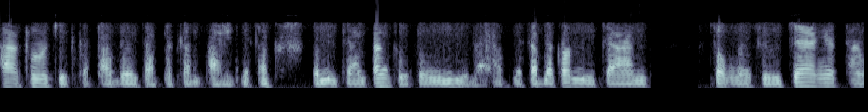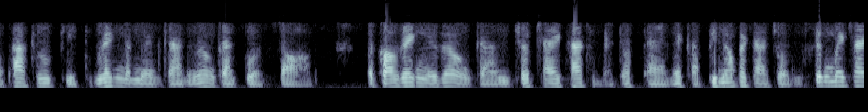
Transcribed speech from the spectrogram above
ภาคธุรกิจกับทางบริษัทประกันภัยนะครับมันมีการตั้งศูนย์ตรงนี้อยู่แล้วนะครับ แล้วก็มีการส่งหนังสือแจ้งทางภาคธุรกิจเร่งดำเนินการในเรื่องของการตรวจสอบ แล้วก็เร่งในเรื่องของการชดใช้ค่าสินไหมทดแทนให้กับพี่น้องประชาชน ซึ่งไม่ใช่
